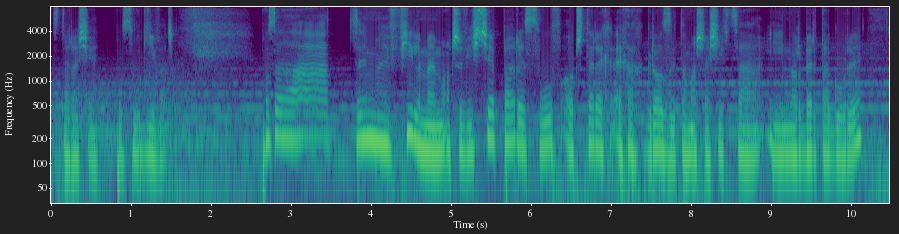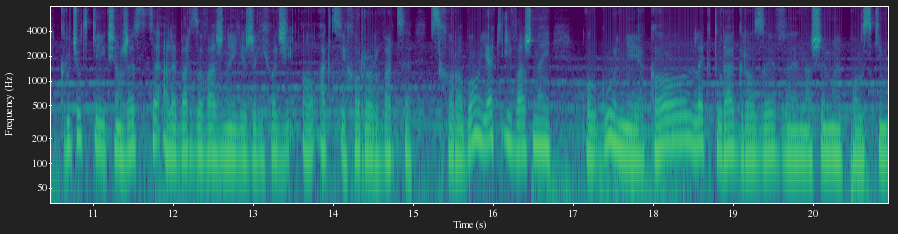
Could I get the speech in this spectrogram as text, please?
stara się posługiwać. Poza tym filmem oczywiście parę słów o czterech echach grozy Tomasza Siwca i Norberta Góry, króciutkiej książeczce, ale bardzo ważnej, jeżeli chodzi o akcję horror w walce z chorobą, jak i ważnej ogólnie jako lektura grozy w naszym polskim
